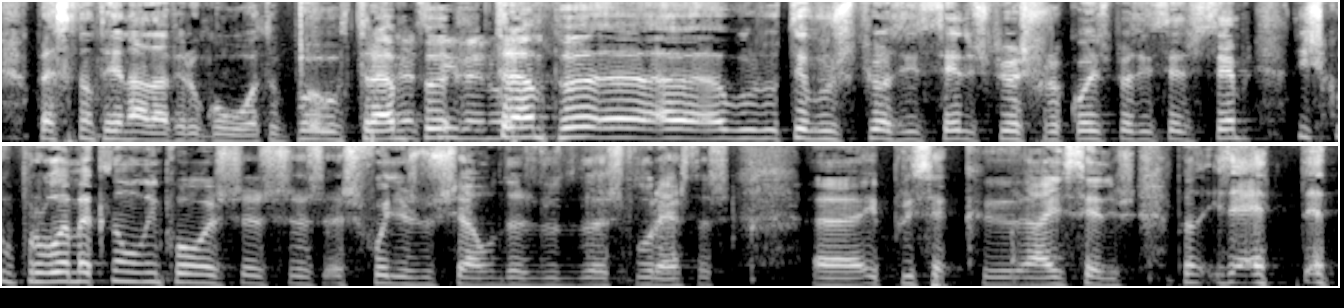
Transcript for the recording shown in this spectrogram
parece que não tem nada a ver um com o outro. O Trump, é Trump uh, uh, teve os piores incêndios, os piores furacões, os piores incêndios de sempre. Diz que o problema é que não limpou as, as, as folhas do chão das, das florestas uh, e por isso é que há incêndios. É, é, de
